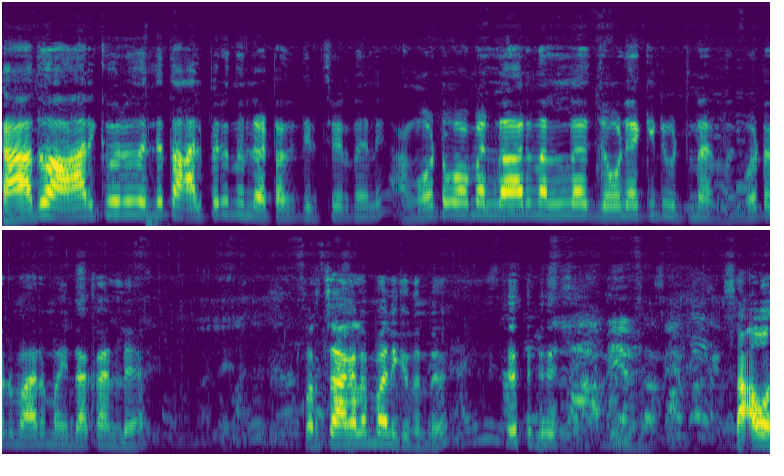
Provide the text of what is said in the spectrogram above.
കാതു ആർക്കും ഒരു വലിയ താല്പര്യമൊന്നുമില്ല കേട്ടോ. അത് തിരിച്ചു വരുന്നതിൽ അങ്ങോട്ട് പോകുമ്പോ എല്ലാവരും നല്ല ജോലിയാക്കിയിട്ട് വിട്ടുണ്ടായിരുന്നു. ഇങ്ങോട്ട് ഒരു മൈൻഡാക്കാനില്ലേ കുറച്ച് അകലം പാലിക്കുന്നുണ്ട്. ഓ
